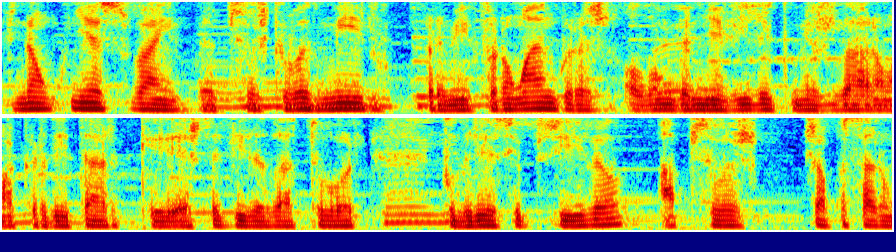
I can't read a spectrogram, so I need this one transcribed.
que não conheço bem, a pessoas que eu admiro. Para mim foram âncoras ao longo da minha vida que me ajudaram a acreditar que esta vida de ator poderia ser possível. Há pessoas já passaram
